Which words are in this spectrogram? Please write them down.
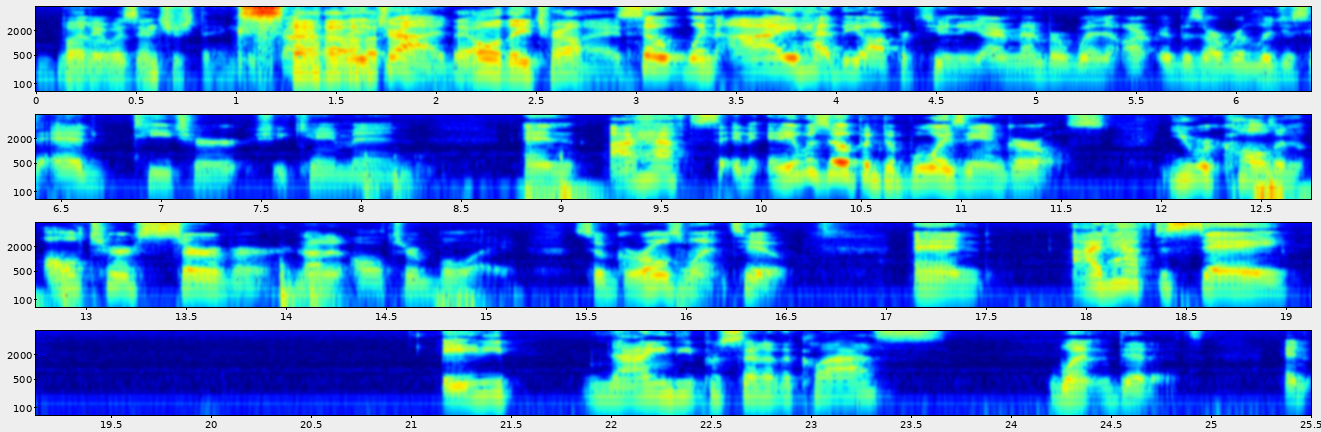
but No. it was interesting. They So tried. They tried. they- oh, they tried. So when I had the opportunity, I remember when our, it was our religious ed teacher. She came in, and I have to say, and it was open to boys and girls. You were called an altar server, not an altar boy. So girls went too, and I'd have to say, 80 90 percent of the class went and did it. And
